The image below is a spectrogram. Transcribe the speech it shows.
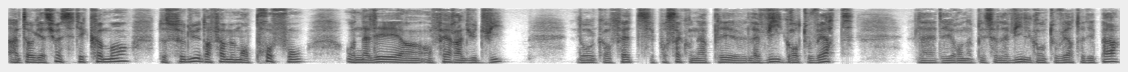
interrogation, c'était comment, de ce lieu d'enfermement profond, on allait en, faire un lieu de vie. Donc en fait, c'est pour ça qu'on a appelé euh, la vie grande ouverte. D'ailleurs, on appelait ça la ville grande ouverte au départ.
